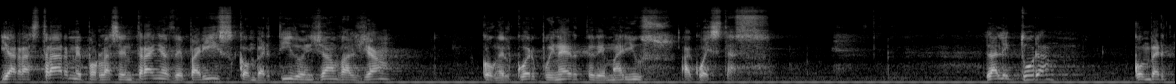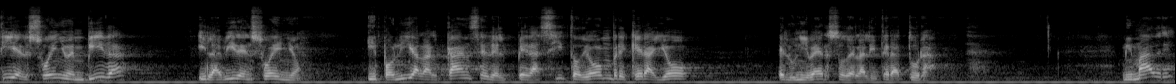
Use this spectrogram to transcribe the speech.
y arrastrarme por las entrañas de París convertido en Jean Valjean con el cuerpo inerte de Marius a cuestas. La lectura convertía el sueño en vida y la vida en sueño y ponía al alcance del pedacito de hombre que era yo el universo de la literatura. Mi madre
